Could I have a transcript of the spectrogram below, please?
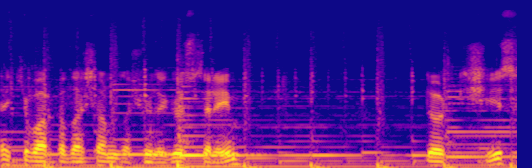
ekip arkadaşlarımıza şöyle göstereyim. 4 kişiyiz.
